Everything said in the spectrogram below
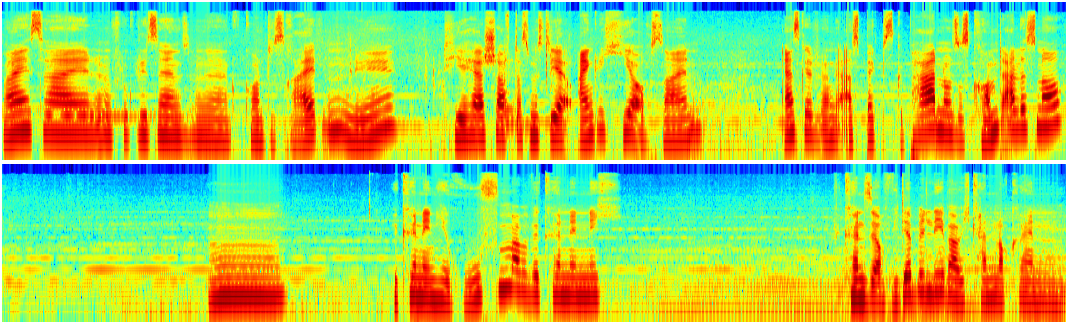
Weisheit, Fluglizenz, konntes reiten? Tierherrschaft, das müsste ja eigentlich hier auch sein. Erst gilt der Aspekt des Geparden und es kommt alles noch. Hm. Wir können den hier rufen, aber wir können den nicht... Wir können sie auch wiederbeleben, aber ich kann noch keinen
